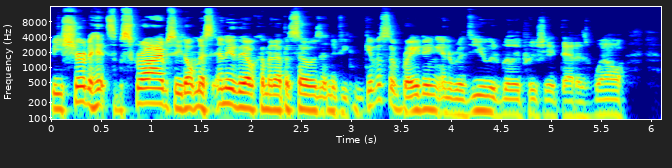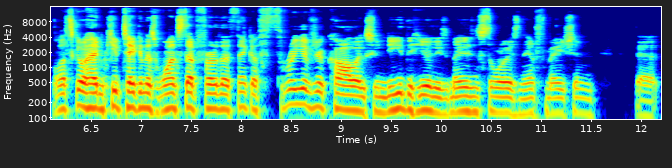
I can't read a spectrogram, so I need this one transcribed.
Be sure to hit subscribe so you don't miss any of the upcoming episodes. And if you can give us a rating and a review, we'd really appreciate that as well. Let's go ahead and keep taking this one step further. Think of three of your colleagues who need to hear these amazing stories and the information that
